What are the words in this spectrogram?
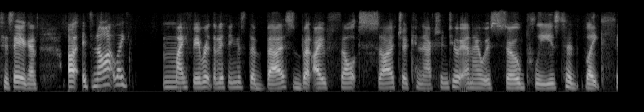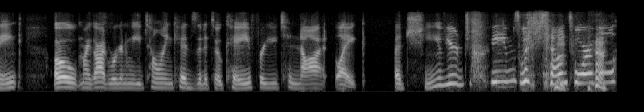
to say again. Uh, it's not like my favorite that I think is the best, but I felt such a connection to it, and I was so pleased to like think, oh my God, we're gonna be telling kids that it's okay for you to not like achieve your dreams, which sounds horrible.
